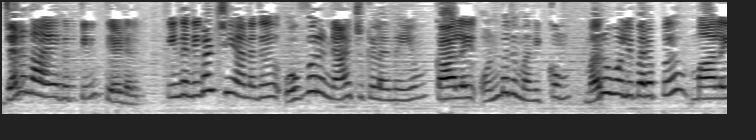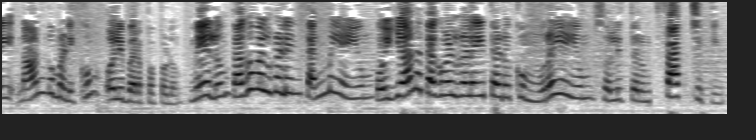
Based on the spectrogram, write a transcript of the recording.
ஜனநாயகத்தின் தேடல். இந்த நிகழ்ச்சியானது ஒவ்வொரு ஞாயிற்றுக்கிழமையும் காலை ஒன்பது மணிக்கும் மறு ஒலிபரப்பு மாலை நான்கு மணிக்கும் ஒலிபரப்பப்படும். மேலும் தகவல்களின் தன்மையையும் பொய்யான தகவல்களை தடுக்கும் முறையையும் சொல்லித்தரும் ஃபேக்ட் செக்கிங்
